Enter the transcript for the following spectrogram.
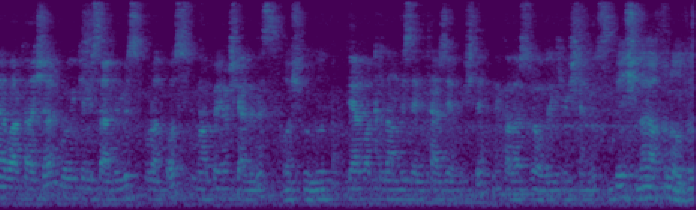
Merhaba arkadaşlar, bugünkü misafirimiz Murat Boz. Murat Bey hoş geldiniz. Hoş bulduk. Diyarbakır'dan bizleri tercih etmişti. Ne kadar süre oldu hekim işlemimiz? 5 yıla yakın oldu.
